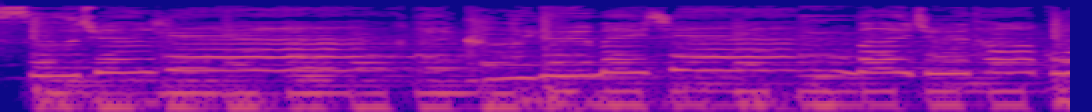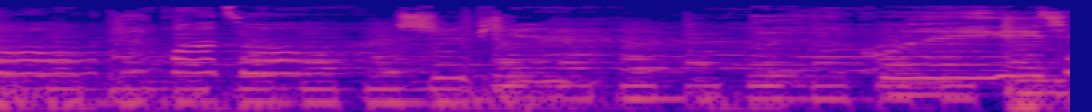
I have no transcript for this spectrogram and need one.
丝眷恋，可于眉间，白驹踏过，化作诗篇。回忆缱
